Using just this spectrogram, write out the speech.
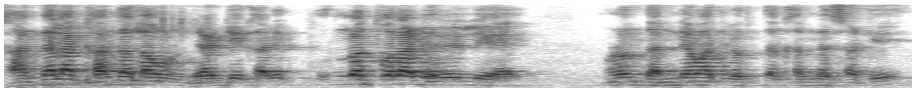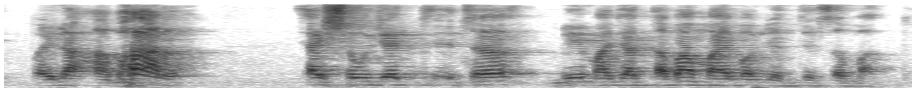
खांद्याला खांदा लावून या ठिकाणी पूर्णत्वाला नेलेली आहे. म्हणून धन्यवाद व्यक्त करण्यासाठी पहिला आभार या शिवजयंतीचं. मी माझ्या तमाम मायबाप जनतेचं मानतो.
